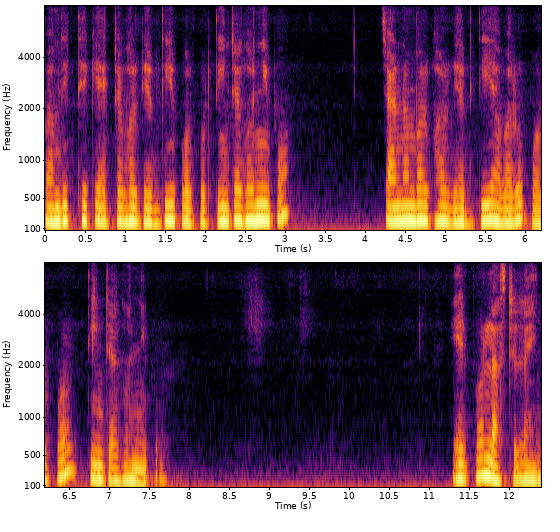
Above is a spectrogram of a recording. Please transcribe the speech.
বাম দিক থেকে একটা ঘর গ্যাপ দিয়ে পরপর তিনটা ঘর নিব চার নম্বর ঘর গ্যাপ দিয়ে আবারও পরপর তিনটা ঘর নিব। এরপর লাস্টের লাইন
